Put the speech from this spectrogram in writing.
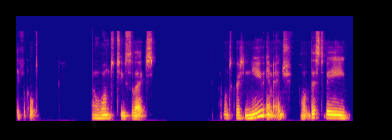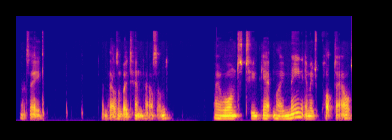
difficult. I want to select I want to create a new image. I want this to be, let's say, 10,000 by 10,000. I want to get my main image popped out.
